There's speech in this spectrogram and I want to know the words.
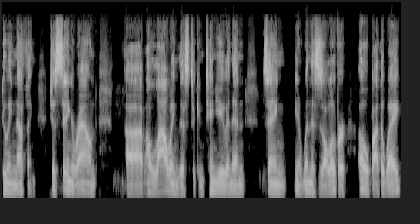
doing nothing, just sitting around, uh, allowing this to continue, and then saying, you know, when this is all over, oh, by the way,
